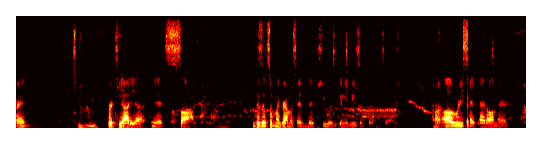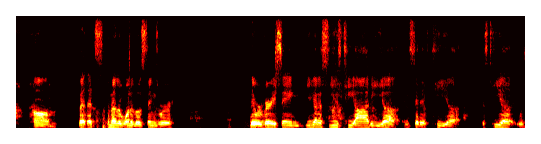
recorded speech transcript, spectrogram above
right for Tiadia it's Sauk because that's what my grandma said that she was gonna use it for. So uh, I'll reset that on there. Um, but that's another one of those things where they were very saying you gotta use Tiadia instead of Tia because Tia would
